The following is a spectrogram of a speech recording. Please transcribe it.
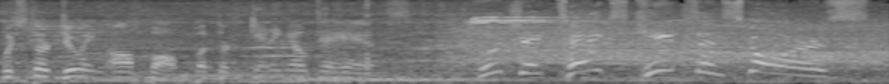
which they're doing off ball, but they're getting out to hands. Luce takes, keeps, and scores.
